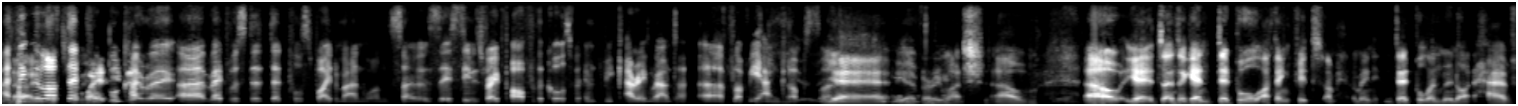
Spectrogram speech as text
I think the last. Deadpool book I wrote, uh, read was the Deadpool Spider-Man one, so it, was, it seems very par for the course for him to be carrying around uh, fluffy handcuffs. so- Yeah, yeah, very much. Um, oh, yeah, and again, Deadpool, I think fits. I mean, Deadpool and Moon Knight have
